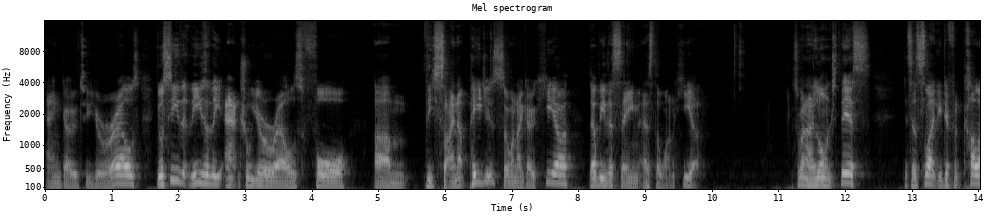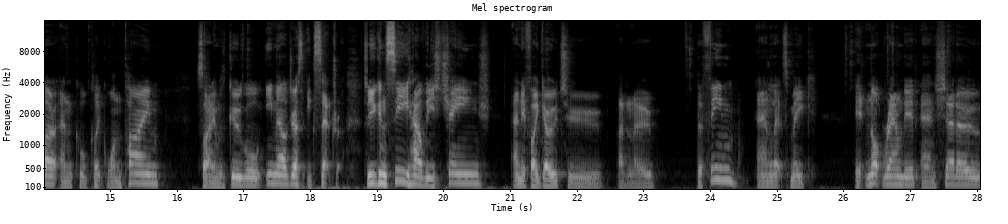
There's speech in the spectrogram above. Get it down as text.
and go to URLs, you'll see that these are the actual URLs for um, the sign up pages. So when I go here, they'll be the same as the one here. So when I launch this, it's a slightly different color and cool click one time, sign in with Google, email address, etc. So you can see how these change. And if I go to, I don't know, the theme and let's make it not rounded and shadow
